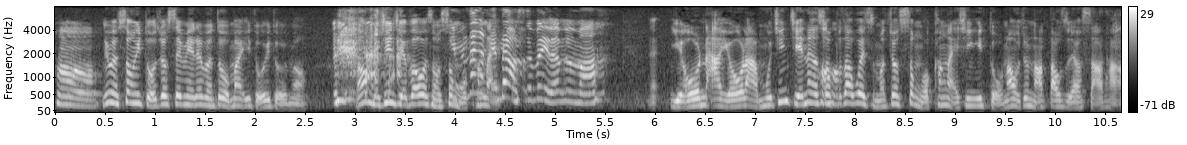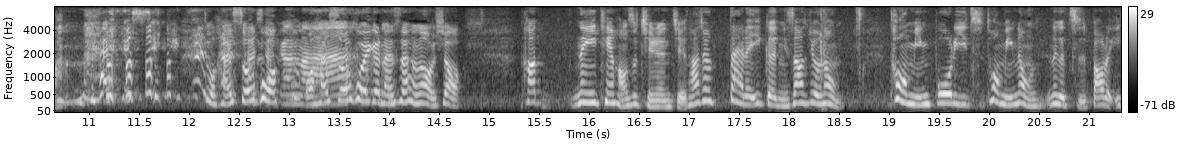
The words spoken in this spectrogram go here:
嗯，因为送一朵就 Seven Eleven 都有卖一朵一朵，有没有？然后母亲节不知道为什么送我康乃们那个年代有 Seven Eleven 吗？哎 有啦有啦，母亲节那个时候哦不知道为什么就送我康乃馨一朵，然后我就拿刀子要杀他。我还收过，我还收过一个男生很好笑，他那一天好像是情人节，他就带了一个你知道就有那种。透明玻璃纸，透明那种那个纸包了一，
